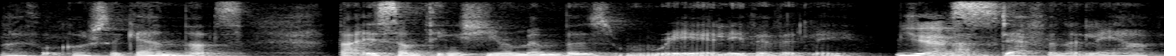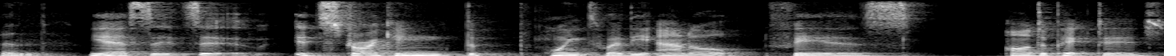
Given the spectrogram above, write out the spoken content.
I thought, gosh, again, that's that is something she remembers really vividly. Yes, that definitely happened. Yes, it's it's striking the points where the adult fears are depicted,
